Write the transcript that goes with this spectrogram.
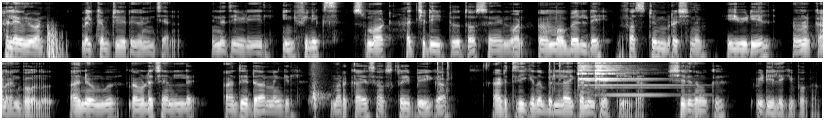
Hello everyone welcome to revealing channel ഇന്നത്തെ വീഡിയോയിൽ Infinix smart H D two thousand one മൊബൈലിന്റെ first ഇംപ്രഷനും ഈ വീഡിയോയിൽ നമ്മൾ കാണാൻ പോകുന്നത്. അതിനു മുമ്പ് നമ്മുടെ ചാനലിൽ ആദ്യമായിട്ടാണെങ്കിൽ മറക്കാതെ സബ്സ്ക്രൈബ് ചെയ്യുക അടുത്തിരിക്കുന്ന ബെല്ലൈക്കണും ക്ലിക്ക് ചെയ്യുക. ശരി നമുക്ക് വീഡിയോയിലേക്ക് പോകാം.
